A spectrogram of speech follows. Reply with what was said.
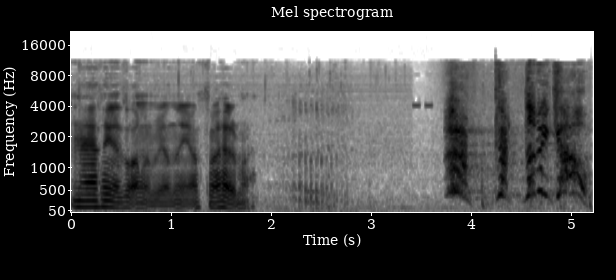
Nah, I think that's all I'm gonna be on the off my head of my. God, let me go!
